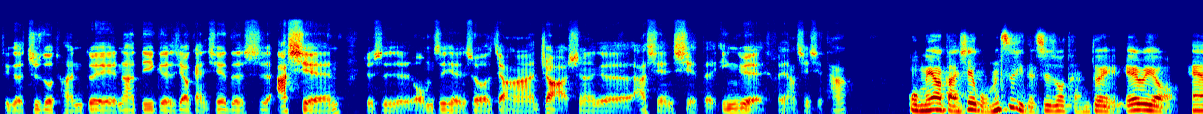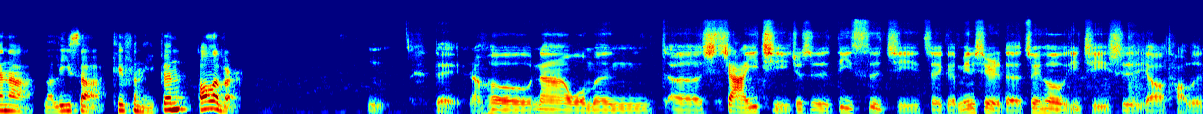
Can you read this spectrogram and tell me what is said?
这个制作团队。那第一个要感谢的是阿贤，就是我们之前说叫他 Josh 那个阿贤写的音乐，非常谢谢他。我们要感谢我们自己的制作团队：Ariel、Hannah、Lalisa、Tiffany 跟 Oliver。对，然后那我们呃下一集就是第四集这个 miniser 的最后一集是要讨论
